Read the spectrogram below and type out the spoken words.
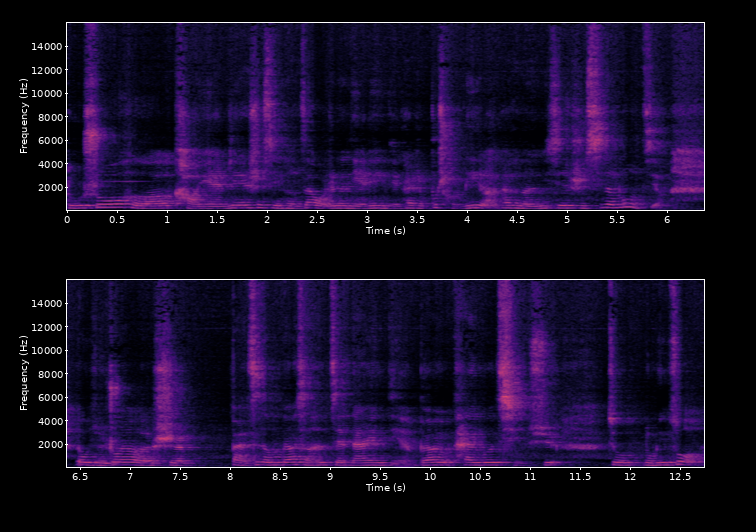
读书和考研这件事情，可能在我这个年龄已经开始不成立了。它可能一些是新的路径。那我觉得重要的是把自己的目标想的简单一点，不要有太多的情绪，就努力做。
